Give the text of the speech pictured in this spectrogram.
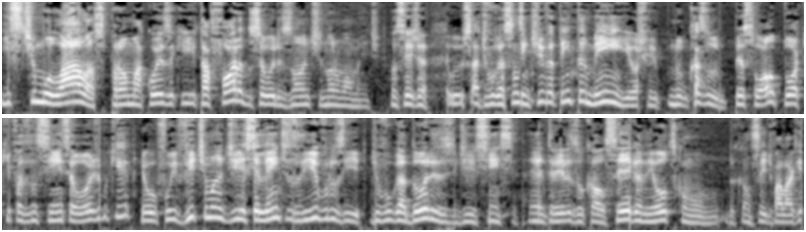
e estimulá-las para uma coisa que está fora do seu horizonte normalmente. Ou seja, a divulgação científica tem também, eu acho que no caso pessoal, estou aqui fazendo ciência hoje porque eu fui vítima de excelentes livros e divulgadores de ciência, entre eles o Carl Sagan e outros, como eu cansei de falar aqui,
